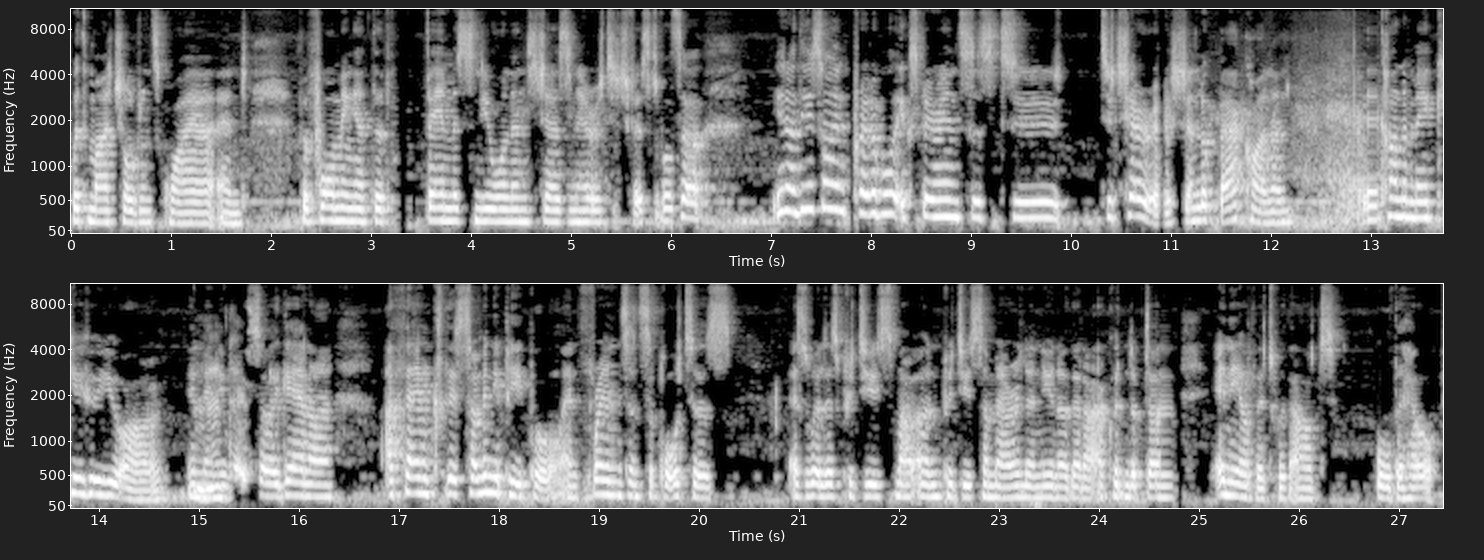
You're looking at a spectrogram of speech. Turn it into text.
with my children's choir and performing at the famous New Orleans Jazz and Heritage Festival. So, you know, these are incredible experiences to to cherish and look back on, and they kind of make you who you are in mm-hmm. many ways. So again, I I thank there's so many people and friends and supporters, as well as produce my own producer Marilyn. You know that I, I couldn't have done any of it without all the help,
